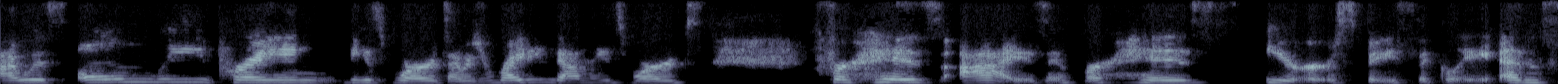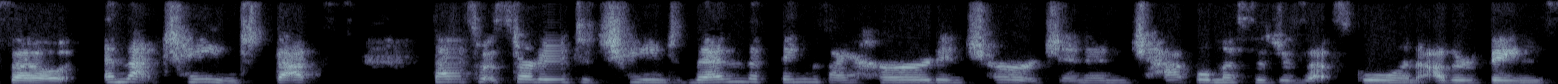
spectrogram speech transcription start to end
I was only praying these words. I was writing down these words for his eyes and for his ears basically. And so and that changed. That's that's what started to change. Then the things I heard in church and in chapel messages at school and other things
